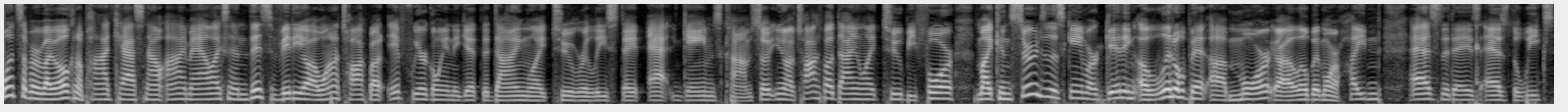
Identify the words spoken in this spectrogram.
What's up, everybody? Welcome to Podcast Now. I'm Alex, and this video I want to talk about if we are going to get the Dying Light 2 release date at Gamescom. So, you know, I've talked about Dying Light 2 before. My concerns of this game are getting a little bit uh, more, uh, a little bit more heightened as the days, as the weeks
